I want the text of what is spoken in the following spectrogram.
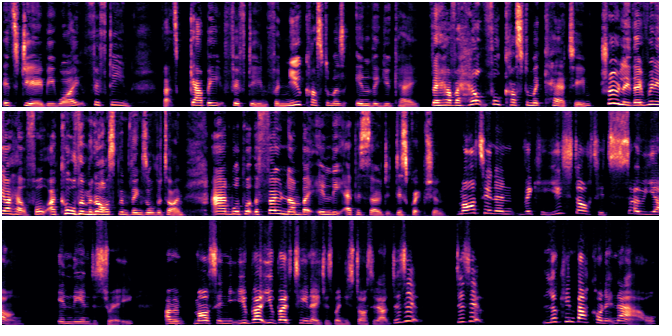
It's GABY 15. That's Gabby15 for new customers in the UK. They have a helpful customer care team. Truly, they really are helpful. I call them and ask them things all the time. And we'll put the phone number in the episode description. Martin and Vicky, you started so young in the industry. I mean, Martin, you both you're both teenagers when you started out. Does it does it looking back on it now?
